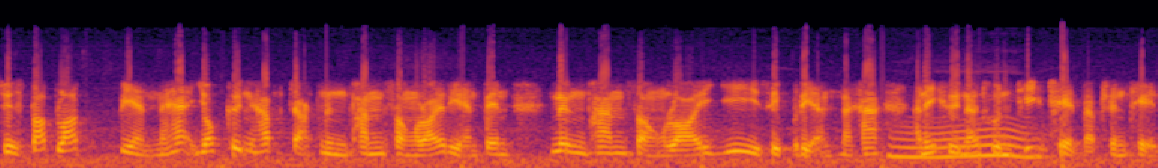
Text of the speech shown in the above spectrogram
จุด stop loss เปลี่ยนนะฮะยกขึ้นครับจาก 1,200 เหรียญเป็น 1,220 เหรียญนะคะอืมอันนี้คือนักทุนที่เทรดแบบเทรนเทรด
